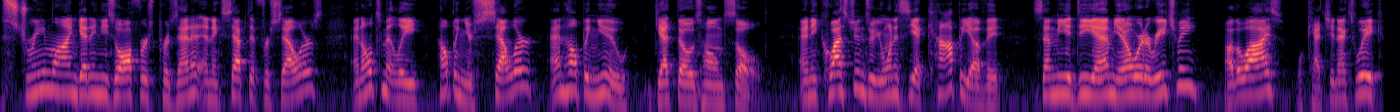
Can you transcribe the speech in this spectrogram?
streamline getting these offers presented and accepted for sellers, and ultimately helping your seller and helping you get those homes sold. Any questions or you want to see a copy of it, send me a DM. You know where to reach me? Otherwise, we'll catch you next week.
